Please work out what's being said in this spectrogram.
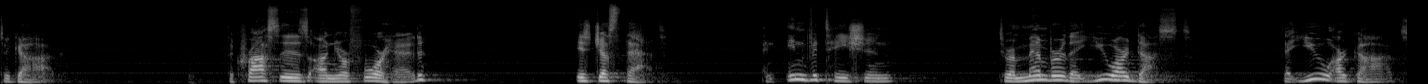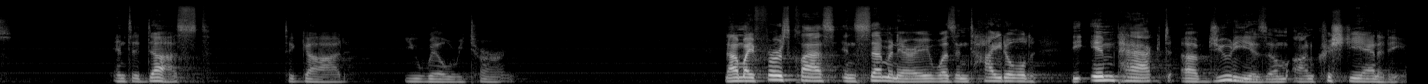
to God. The crosses on your forehead is just that an invitation to remember that you are dust, that you are God's, and to dust, to God, you will return. Now, my first class in seminary was entitled The Impact of Judaism on Christianity,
